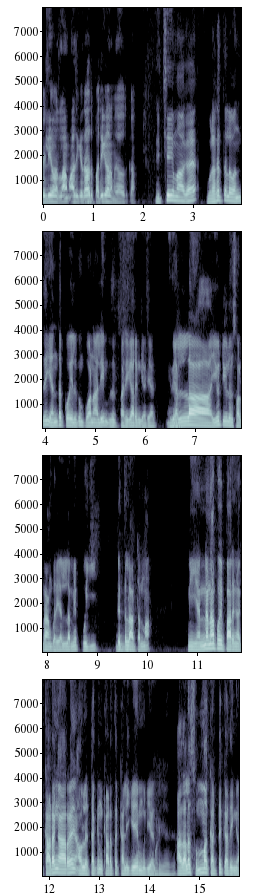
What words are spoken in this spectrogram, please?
வெளியே வரலாம்? அதுக்கு ஏதாவது பரிகாரம் ஏதாவது இருக்கா? நிச்சயமாக உலகத்துல வந்து எந்த கோயிலுக்கும் போனாலும் இதுக்கு பரிகாரம் கிடையாது. இது எல்லா யூடியூப்லையும் சொல்றாங்க பாரு எல்லாமே பொய் பித்தலாட்டம் தான் நீ என்னன்னா போய் பாருங்க கடங்காரன் அவளை டக்குன்னு கடத்தை கழிக்கவே முடியாது. அதெல்லாம் சும்மா கட்டுக்காதீங்க.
